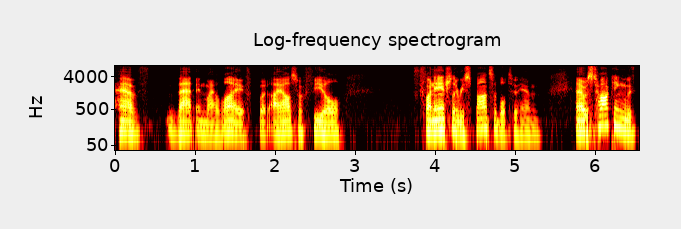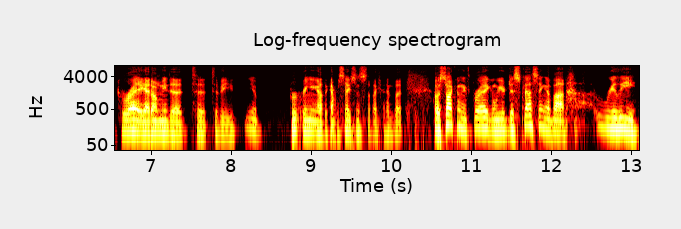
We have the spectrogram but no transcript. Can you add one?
have that in my life, but I also feel financially responsible to him. And I was talking with Greg. I don't mean to, to, to be you know bringing out the conversation stuff like that, but I was talking with Greg and we were discussing about really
